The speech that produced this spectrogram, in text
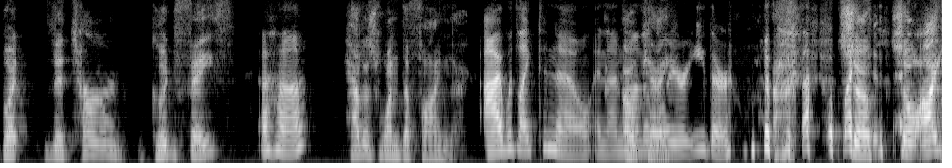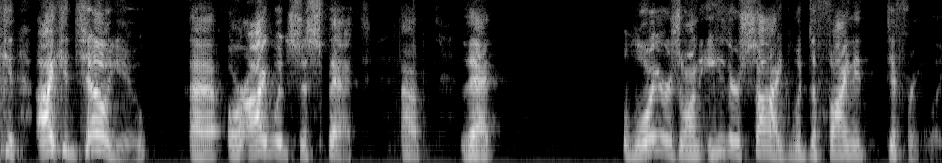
but the term good faith, uh huh. how does one define that? I would like to know, and I'm not Okay. a lawyer either. like so so I can I can tell you, uh, or I would suspect uh, that lawyers on either side would define it differently,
